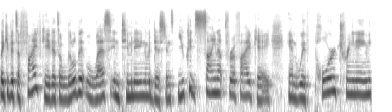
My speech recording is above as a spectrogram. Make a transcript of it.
Like if it's a 5K that's a little bit less intimidating of a distance, you could sign up for a 5K and with poor training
